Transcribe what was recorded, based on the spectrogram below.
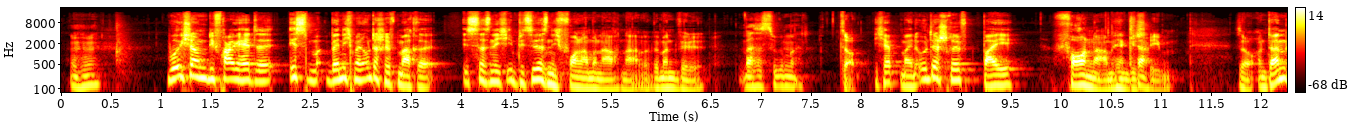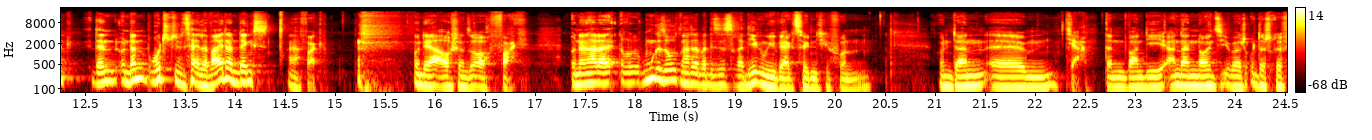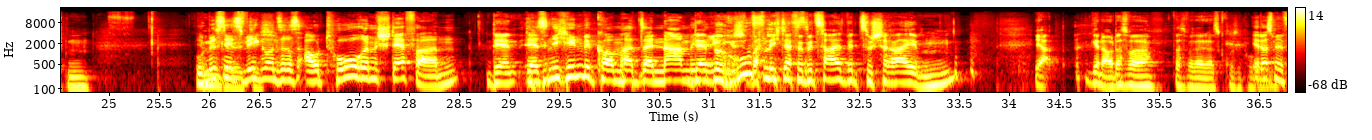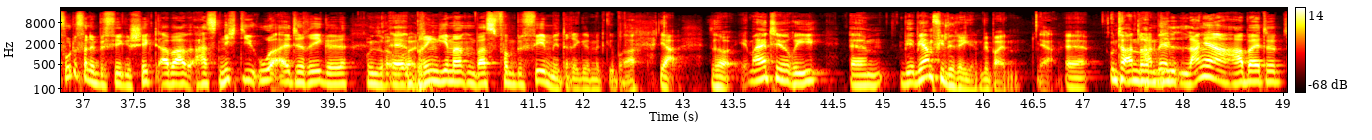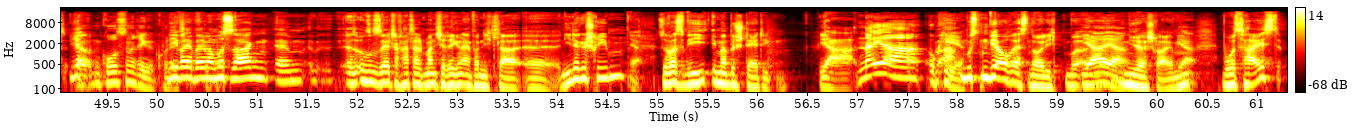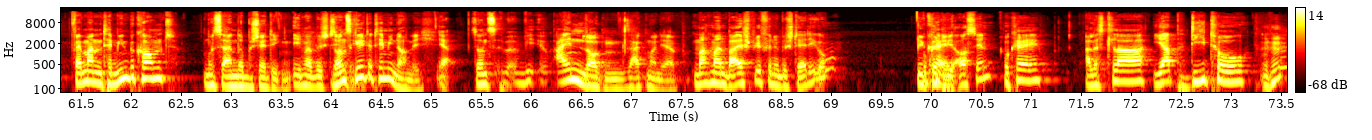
Wo ich schon die Frage hätte, ist, wenn ich meine Unterschrift mache, ist das nicht, impliziert das nicht Vorname und Nachname, wenn man will? Was hast du gemacht? So, ich habe meine Unterschrift bei Vorname hingeschrieben. So, und dann, dann, und dann rutscht du die Zeile weiter und denkst, ah, fuck. Und er auch schon so, oh, fuck. Und dann hat er rumgesucht und hat aber dieses Radiergummi-Werkzeug nicht gefunden. Und dann, ähm, tja, dann waren die anderen 90 Über- Unterschriften. Wir müssen jetzt wegen unseres Autoren Stefan, der, der es nicht hinbekommen hat, seinen Namen in der beruflich dafür bezahlt wird zu schreiben. Ja, genau, das war, das war leider das große Problem. Ja, du hast mir ein Foto von dem Buffet geschickt, aber hast nicht die uralte Regel, Unsere äh, uralte. bring jemandem was vom Buffet mit Regel mitgebracht. ja, so, meine Theorie, ähm, wir, wir haben viele Regeln, wir beiden. Ja. Äh, unter anderem. Haben wir lange erarbeitet, Ja. äh, einen großen Regelkodex. Nee, weil, weil man muss sagen, ähm, also unsere Gesellschaft hat halt manche Regeln einfach nicht klar äh, niedergeschrieben. Ja. Sowas wie immer bestätigen. Ja, naja, okay. Ah, mussten wir auch erst neulich äh, Ja, ja. niederschreiben. Ja. Wo es heißt, wenn man einen Termin bekommt, muss der andere bestätigen. Immer bestätigen. Sonst gilt der Termin noch nicht. Ja. Sonst äh, wie, einloggen, sagt man ja. Mach mal ein Beispiel für eine Bestätigung. Wie könnte die aussehen? Okay, alles klar. Yup. Dito. Äh,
